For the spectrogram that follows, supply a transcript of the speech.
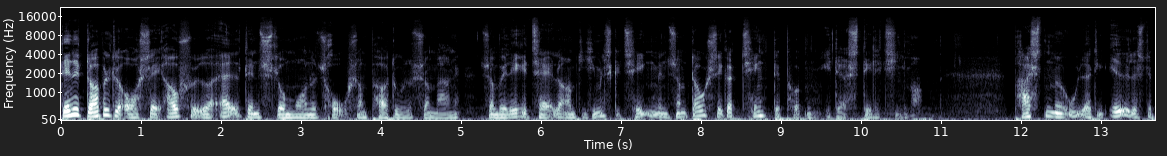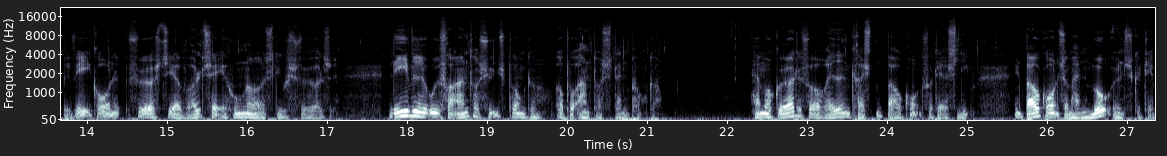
Denne dobbelte årsag afføder al den slumrende tro, som påduttes så mange, som vel ikke taler om de himmelske ting, men som dog sikkert tænkte på dem i deres stille timer. Præsten med ud af de ædleste bevæggrunde føres til at voldtage hundreders livsførelse – levede ud fra andre synspunkter og på andre standpunkter. Han må gøre det for at redde en kristen baggrund for deres liv, en baggrund, som han må ønske dem,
